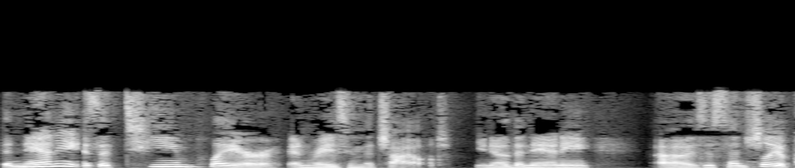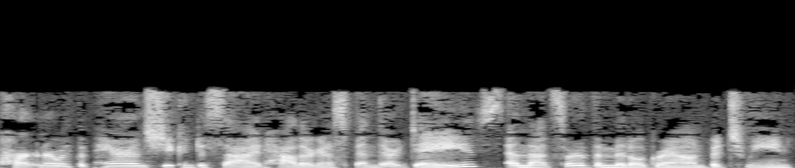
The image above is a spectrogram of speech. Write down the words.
the nanny is a team player in raising the child. You know, the nanny uh, is essentially a partner with the parents. She can decide how they're going to spend their days, and that's sort of the middle ground between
